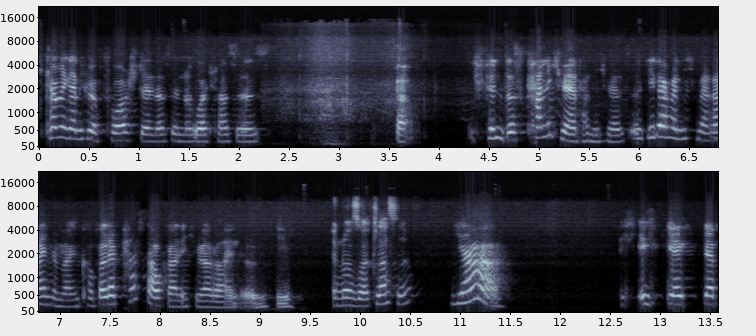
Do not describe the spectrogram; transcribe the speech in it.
Ich kann mir gar nicht mehr vorstellen, dass er in unserer Klasse ist. Ja. Ich finde, das kann ich mir einfach nicht mehr. Das geht einfach nicht mehr rein in meinen Kopf, weil der passt auch gar nicht mehr rein irgendwie. In unserer Klasse? Ja. Ich, ich, der, der,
